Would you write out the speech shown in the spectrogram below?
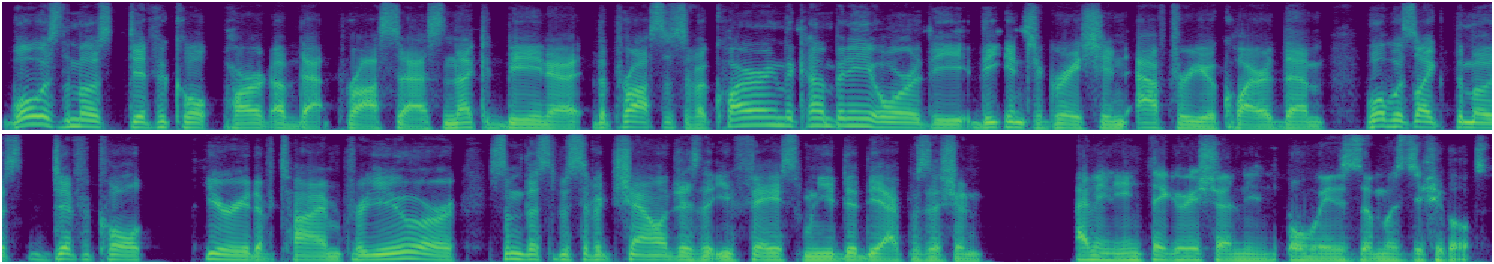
What was the most difficult part of that process? And that could be you know, the process of acquiring the company or the the integration after you acquired them. What was like the most difficult period of time for you or some of the specific challenges that you faced when you did the acquisition? I mean, integration is always the most difficult.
